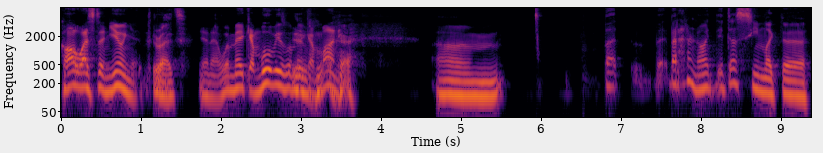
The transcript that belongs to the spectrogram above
call Western Union. right. You know, we're making movies, we're making money. Um, but, but but I don't know. It, it does seem like the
